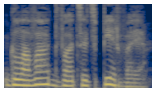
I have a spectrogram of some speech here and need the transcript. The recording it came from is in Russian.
Глава двадцать первая.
